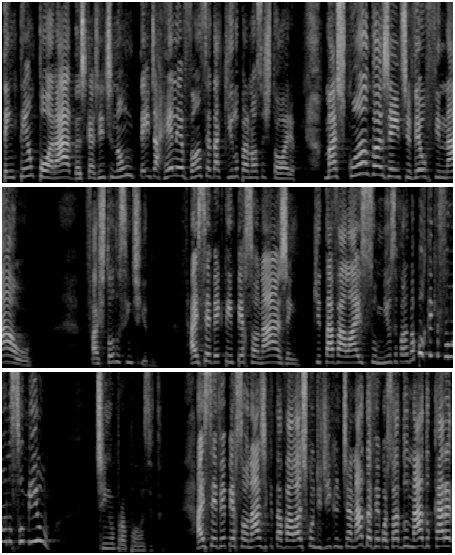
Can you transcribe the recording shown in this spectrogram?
Tem temporadas que a gente não entende a relevância daquilo para a nossa história. Mas quando a gente vê o final, faz todo sentido. Aí você vê que tem personagem que estava lá e sumiu. Você fala, mas por que, que fulano sumiu? Tinha um propósito. Aí você vê personagem que estava lá escondidinho, que não tinha nada a ver com a história. Do nada o cara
